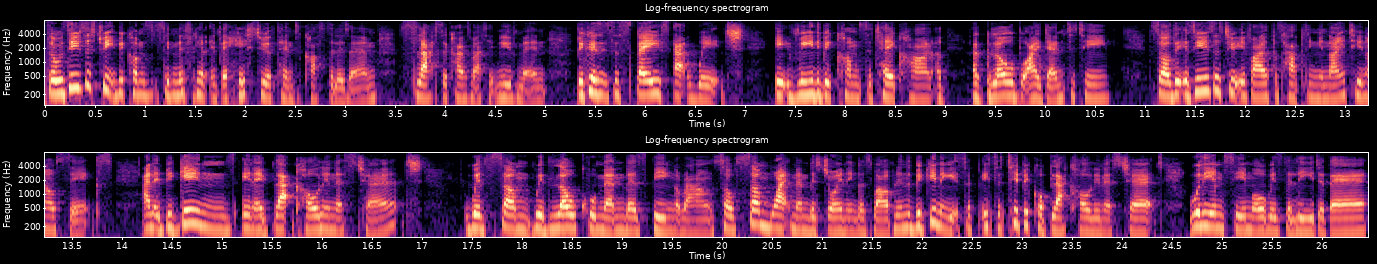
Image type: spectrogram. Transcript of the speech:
So Azusa Street becomes significant in the history of Pentecostalism slash the charismatic movement because it's a space at which it really becomes to take on a, a global identity. So the Azusa Street revival was happening in 1906 and it begins in a black holiness church with some with local members being around. So some white members joining as well. But in the beginning it's a it's a typical black holiness church. William seymour is the leader there.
